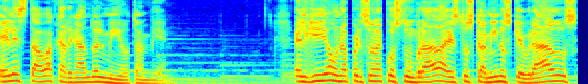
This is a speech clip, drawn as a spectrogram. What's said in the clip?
Él estaba cargando el mío también. El guía, una persona acostumbrada a estos caminos quebrados,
